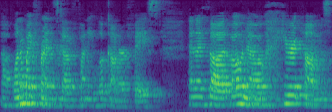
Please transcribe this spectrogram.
uh, one of my friends got a funny look on her face and I thought, oh no, here it comes.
